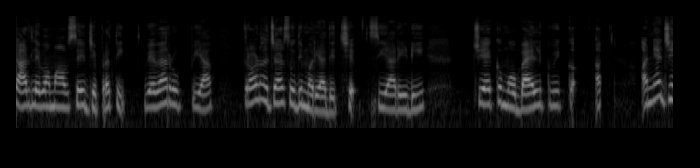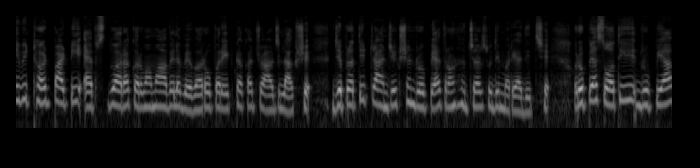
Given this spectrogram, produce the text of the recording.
ચાર્જ લેવામાં આવશે, જે પ્રતિ વ્યવહાર રૂપિયા ત્રણ હજાર સુધી મર્યાદિત છે. સીઆરઈડી ચેક, મોબાઈલ, ક્વિક અન્ય જેવી થર્ડ પાર્ટી એપ્સ દ્વારા કરવામાં આવેલા વ્યવહારો પર એક ટકા ચાર્જ લાગશે, જે પ્રતિ ટ્રાન્ઝેક્શન રૂપિયા ત્રણ હજાર સુધી મર્યાદિત છે. રૂપિયા સોથી રૂપિયા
